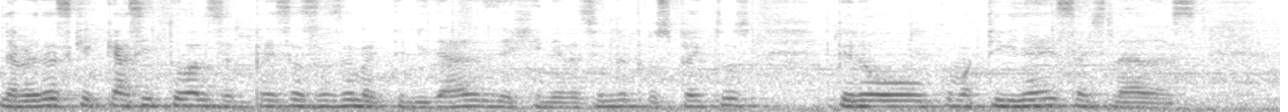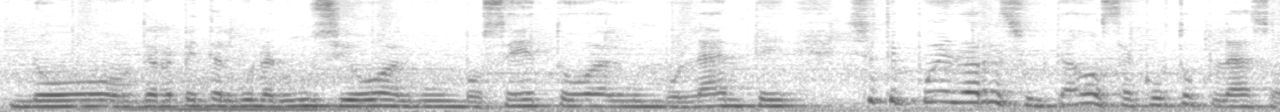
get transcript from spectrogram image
La verdad es que casi todas las empresas hacen actividades de generación de prospectos, pero como actividades aisladas. No de repente algún anuncio, algún boceto, algún volante. Eso te puede dar resultados a corto plazo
